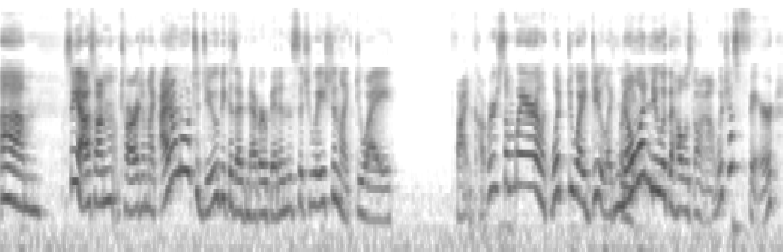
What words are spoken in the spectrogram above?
Um. So yeah. So I'm charged. I'm like, I don't know what to do because I've never been in this situation. Like, do I find cover somewhere? Like, what do I do? Like, no one knew what the hell was going on, which is fair.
